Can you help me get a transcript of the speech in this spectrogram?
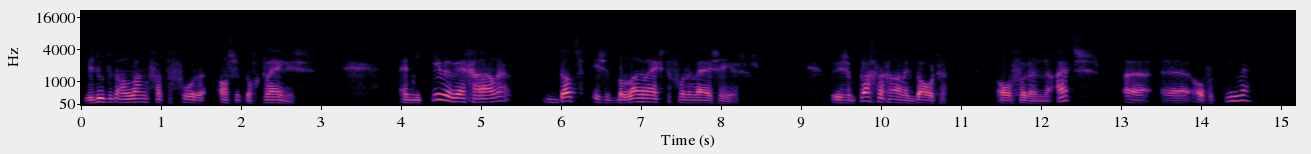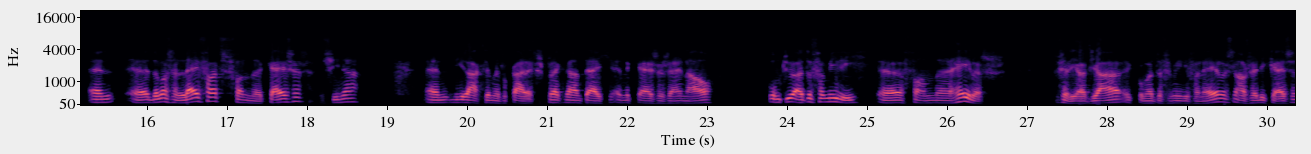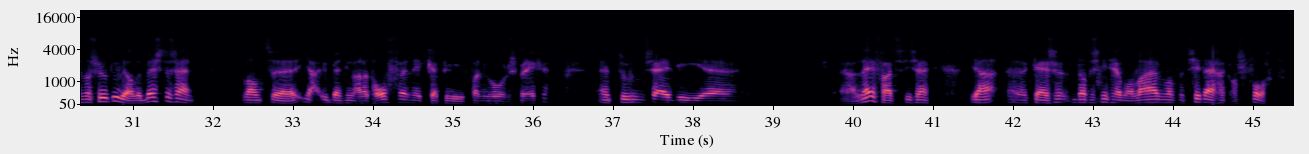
Je doet het al lang van tevoren als het nog klein is. En die kiemen weghalen, dat is het belangrijkste voor een wijze heerser. Er is een prachtige anekdote over een arts uh, uh, over kiemen. En uh, er was een lijfarts van de keizer in China. En die raakten met elkaar in gesprek na een tijdje. En de keizer zei: Nou, komt u uit de familie van helers? Toen zei hij uit: Ja, ik kom uit de familie van helers. Nou, zei die keizer: Dan zult u wel de beste zijn. Want ja, u bent nu aan het hof en ik heb u van u horen spreken. En toen zei die lijfarts: die zei, ja, uh, keizer, dat is niet helemaal waar, want het zit eigenlijk als volgt.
